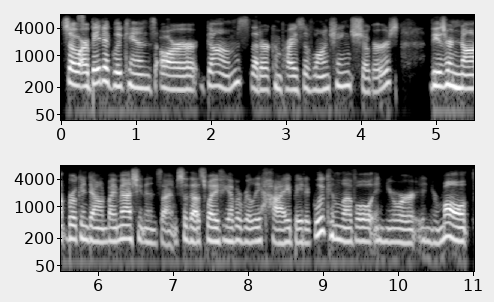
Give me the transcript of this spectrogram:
So our beta glucans are gums that are comprised of long chain sugars. These are not broken down by mashing enzymes. So that's why if you have a really high beta glucan level in your in your malt,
